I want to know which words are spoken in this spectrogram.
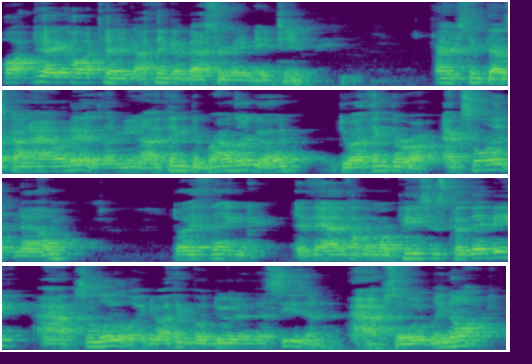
hot take, hot take. I think at best they're an eight eight team. I just think that's kind of how it is. I mean, I think the Browns are good. Do I think they're excellent? No. Do I think if they had a couple more pieces, could they be? Absolutely. Do I think they'll do it in this season? Absolutely not.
